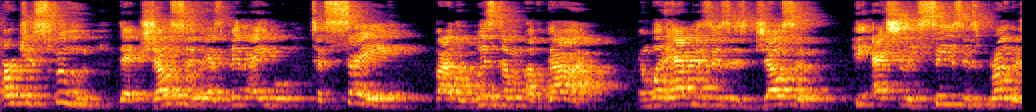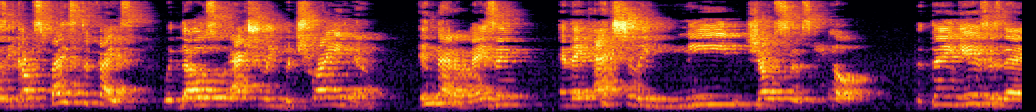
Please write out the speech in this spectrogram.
purchase food that Joseph has been able to save by the wisdom of God. And what happens is, is Joseph he actually sees his brothers. He comes face to face with those who actually betrayed him. Isn't that amazing? And they actually need Joseph's help. The thing is, is that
